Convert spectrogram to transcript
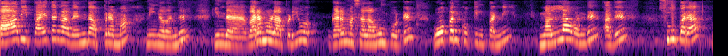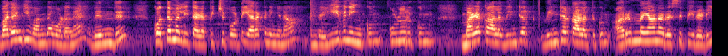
பாதி பயத்தங்காய் வெந்த அப்புறமா நீங்கள் வந்து இந்த வரமிளகாப்படியும் கரம் மசாலாவும் போட்டு ஓப்பன் குக்கிங் பண்ணி நல்லா வந்து அது சூப்பராக வதங்கி வந்த உடனே வெந்து கொத்தமல்லி தழை பிச்சு போட்டு இறக்குனீங்கன்னா இந்த ஈவினிங்க்கும் குளிருக்கும் மழைக்கால வின்டர் வின்டர் காலத்துக்கும் அருமையான ரெசிபி ரெடி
